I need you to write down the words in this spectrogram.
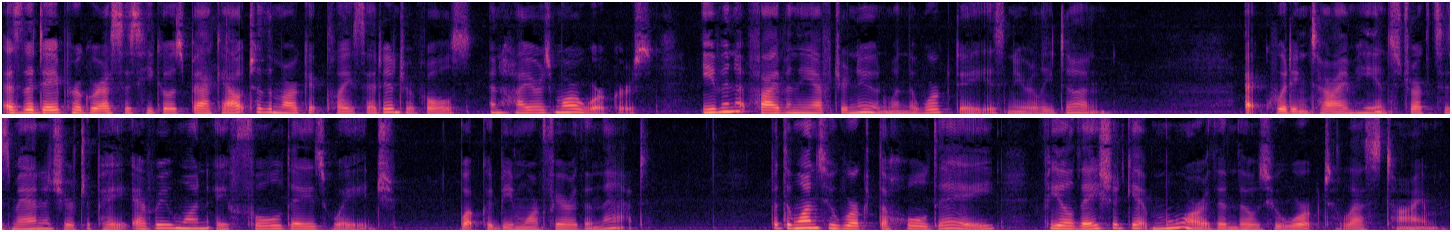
As the day progresses, he goes back out to the marketplace at intervals and hires more workers, even at five in the afternoon when the workday is nearly done. At quitting time, he instructs his manager to pay everyone a full day's wage. What could be more fair than that? But the ones who worked the whole day feel they should get more than those who worked less time.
